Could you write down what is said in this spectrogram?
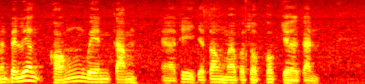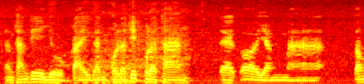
มันเป็นเรื่องของเวรกรรมที่จะต้องมาประสบพบเจอกัน ทั้งทั้งที่อยู่ไกลกันคนละทิศคนละทาง แต่ก็ยังมาต้อง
